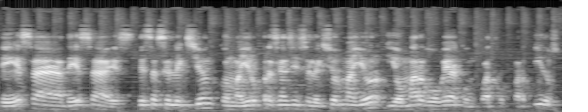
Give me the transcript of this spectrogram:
de esa, de esa, de esa selección con mayor presencia en selección mayor y Omar Gobea con cuatro partidos.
